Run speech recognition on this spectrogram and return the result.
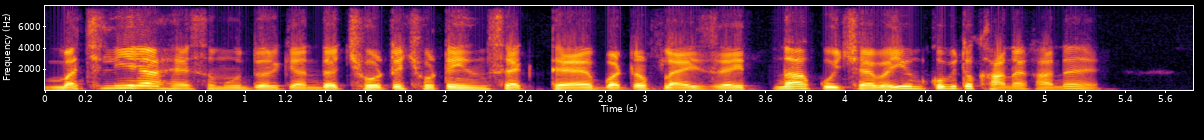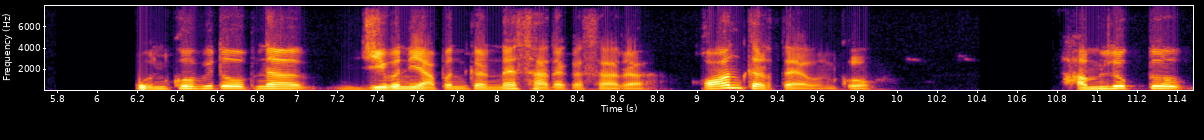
मछलियाँ हैं समुद्र के अंदर छोटे छोटे इंसेक्ट है बटरफ्लाईज है, इतना कुछ है भाई, उनको भी तो खाना खाना है। उनको भी तो अपना जीवन यापन करना है सारा का सारा। कौन करता है उनको? हम लोग तो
